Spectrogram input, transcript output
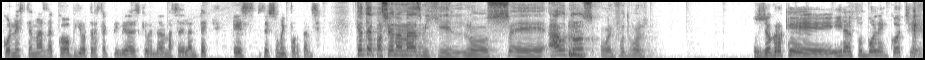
con este Mazda Cop y otras actividades que vendrán más adelante, es de suma importancia. ¿Qué te apasiona más, Mijil, los eh, autos o el fútbol? Pues yo creo que ir al fútbol en coche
